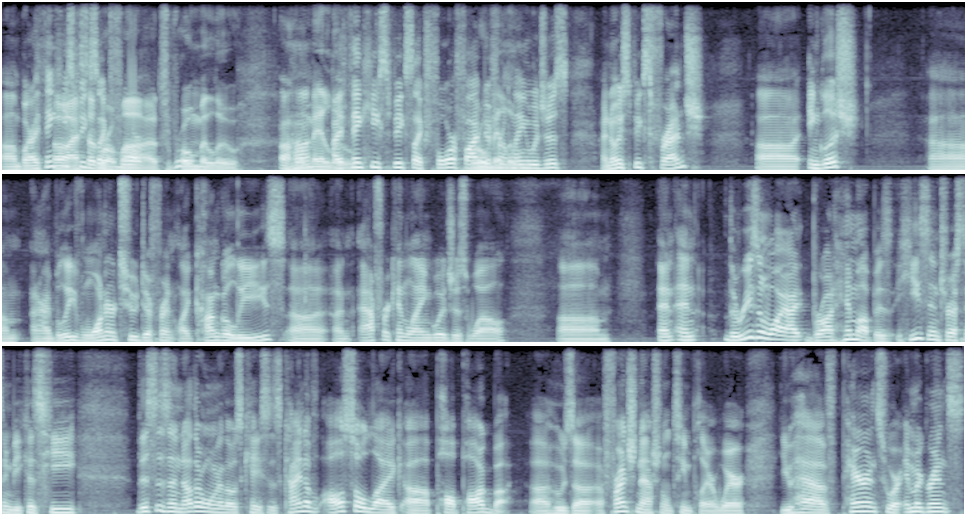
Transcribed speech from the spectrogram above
Um, but I think he Oh, I speaks said like Roma. four. It's Romelu. Uh-huh. Romelu. I think he speaks like four or five different languages. I know he speaks French, uh, English, um, and I believe one or two different like Congolese, uh, an African language as well. Um, and and the reason why I brought him up is he's interesting because he, this is another one of those cases, kind of also like uh, Paul Pogba, uh, who's a, a French national team player, where you have parents who are immigrants.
